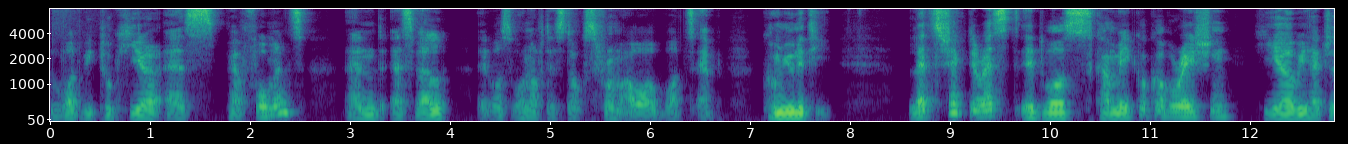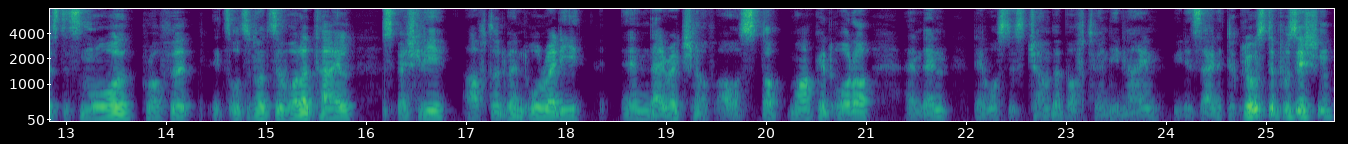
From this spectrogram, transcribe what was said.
what we took here as performance and as well it was one of the stocks from our WhatsApp community. Let's check the rest. It was Cameco Corporation. Here we had just a small profit. It's also not so volatile, especially after it went already in direction of our stop market order. And then there was this jump above 29. We decided to close the position.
